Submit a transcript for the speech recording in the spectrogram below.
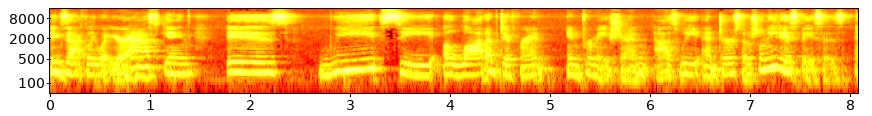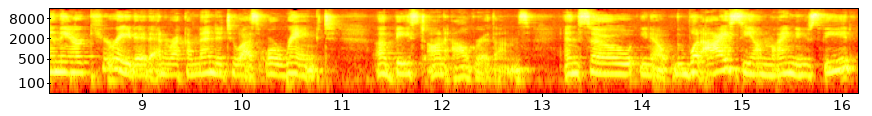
exactly what you're asking, is we see a lot of different information as we enter social media spaces, and they are curated and recommended to us or ranked uh, based on algorithms. And so, you know, what I see on my newsfeed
